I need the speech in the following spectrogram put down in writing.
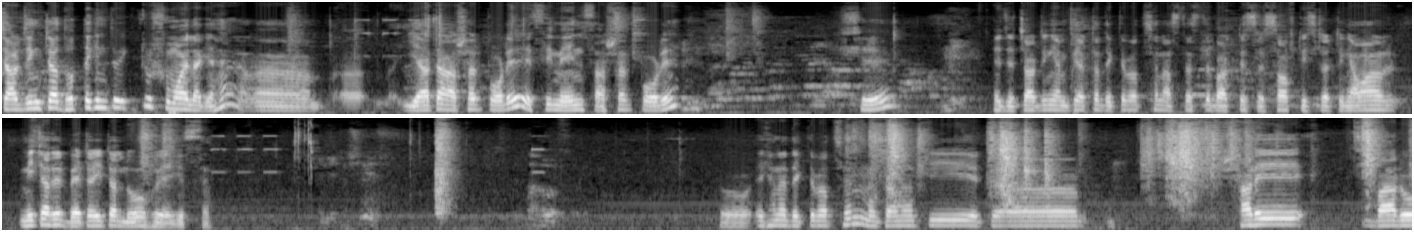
চার্জিংটা ধরতে কিন্তু একটু সময় লাগে হ্যাঁ? ইয়াটা আসার পরে, এসি মেইনস আসার পরে সে, এই যে চার্জিং অ্যাম্পিয়ারটা দেখতে পাচ্ছেন, আস্তে আস্তে বাড়তেছে, সফট স্টার্টিং, আমার মিটারের ব্যাটারিটা লো হয়ে গেছে। তো এখানে দেখতে পাচ্ছেন, মোটামুটি এটা সাড়ে বারো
